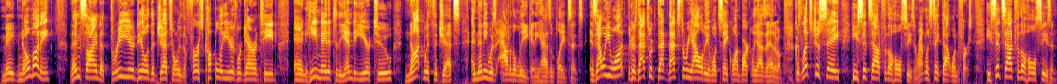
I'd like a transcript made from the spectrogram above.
made no money, then signed a three year deal with the Jets where only the first couple of years were guaranteed, and he made it to the end of year two, not with the Jets, and then he was out of the league and he hasn't played since. Is that what you want? Because that's what that that's the reality of what Saquon Barkley has ahead of him. Because let's just say he sits out for the whole season, right? Let's take that one first. He sits out for the whole season.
